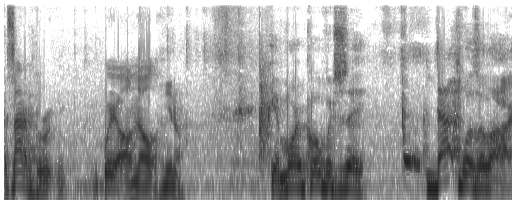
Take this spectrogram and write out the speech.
It's not a brute. We all know, you know. Yeah, Maury Povich say that was a lie.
